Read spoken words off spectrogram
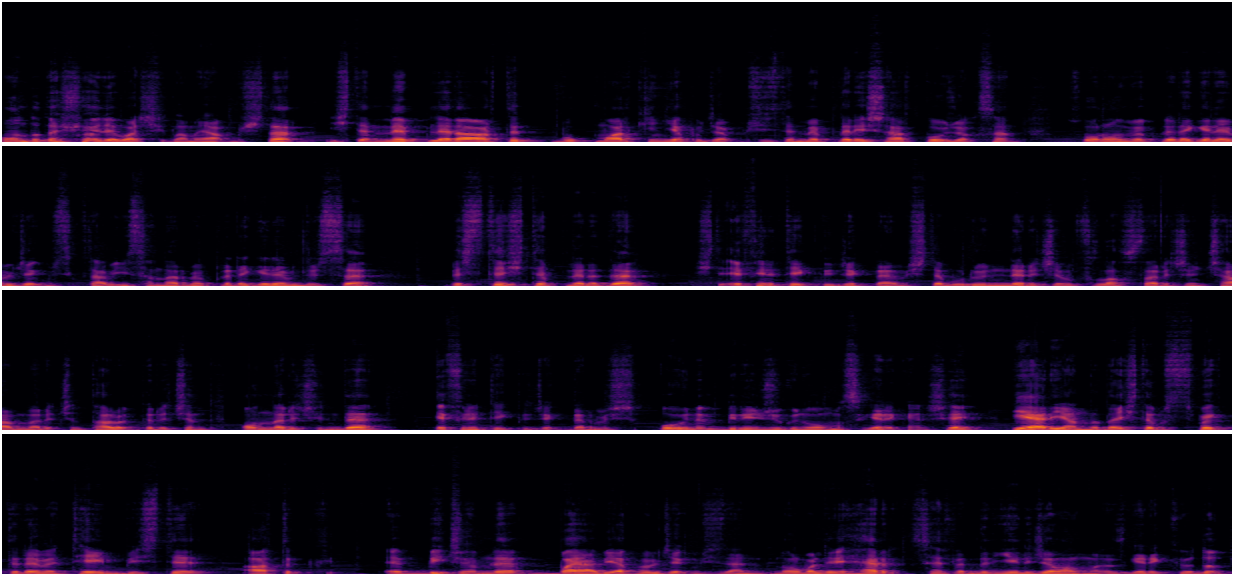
Onda da şöyle bir açıklama yapmışlar. İşte maplere artık bookmarking yapacakmış. İşte maplere işaret koyacaksın. Sonra o maplere gelebilecekmiş. Tabii insanlar maplere gelebilirse. Ve stage tab'lere de işte Affinity ekleyeceklermiş. İşte bu rünler için, flasklar için, charmlar için, tabletler için. Onlar için de Affinity ekleyeceklermiş. Oyunun birinci günü olması gereken şey. Diğer yanda da işte bu Spectre ve Tame Beast'i artık e, bir cemle bayağı bir yapabilecekmiş. Yani normalde her seferinde yeni cem almanız gerekiyordu.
